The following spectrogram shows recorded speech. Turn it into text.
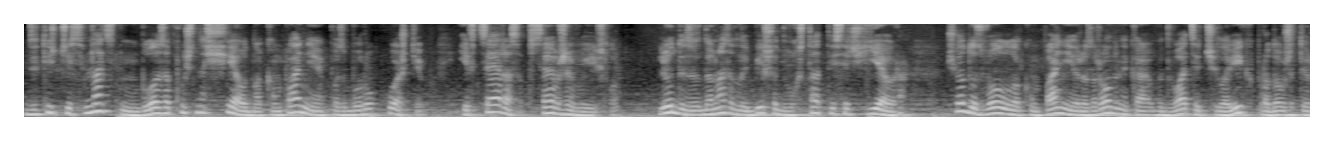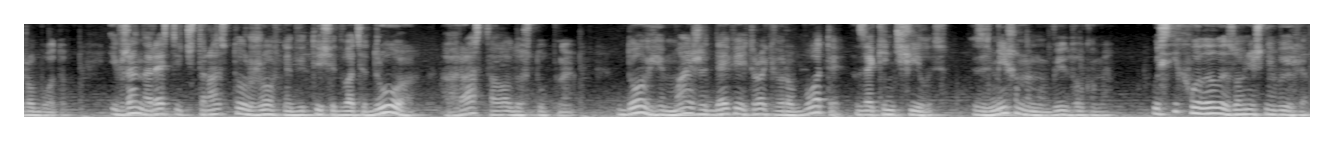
У 2017-му була запущена ще одна кампанія по збору коштів, і в цей раз все вже вийшло. Люди задонатили більше 200 тисяч євро, що дозволило компанії розробника в 20 чоловік продовжити роботу. І вже нарешті 14 жовтня 2022 гра стала доступною. Довгі майже 9 років роботи закінчились змішаними відгуками. Усі хвалили зовнішній вигляд,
